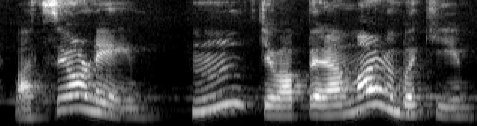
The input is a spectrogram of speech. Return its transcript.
What's your name? Hmm, cevap veren var mı bakayım?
